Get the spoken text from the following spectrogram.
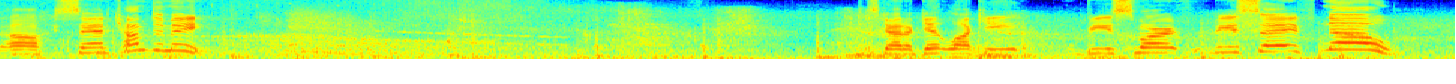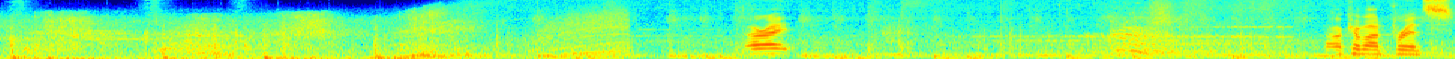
Oh, Sand, come to me! Just gotta get lucky. Be smart. Be safe. No! Alright. Oh, come on, Prince.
